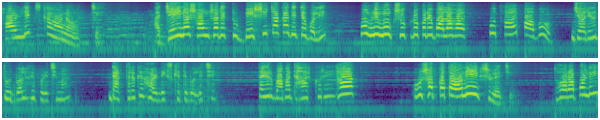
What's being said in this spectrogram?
হরলিক্স খাওয়ানো হচ্ছে। আর যেই না সংসারে একটু বেশি টাকা দিতে বলি অমনি মুখ শুকনো করে বলা হয় কোথায় পাবো? জ্বরেও দুর্বল হয়ে পড়েছে মা। ডাক্তার ওকে হরলিক্স খেতে বলেছে। তাই ওর বাবা ধার করে? থাক, ওসব কথা অনেক শুনেছি। ধরা পড়লেই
